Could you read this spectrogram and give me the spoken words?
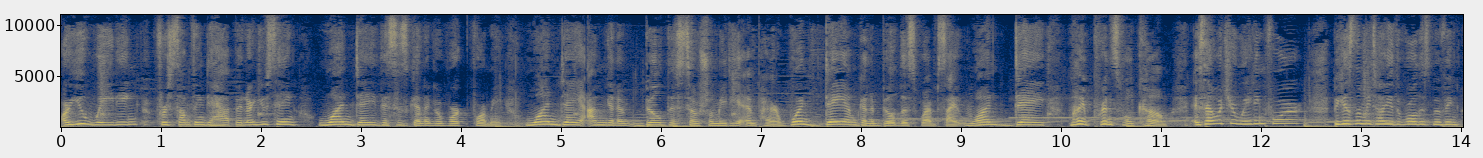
Are you waiting for something to happen? Are you saying, one day this is going to work for me? One day I'm going to build this social media empire. One day I'm going to build this website. One day my prince will come. Is that what you're waiting for? Because let me tell you, the world is moving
